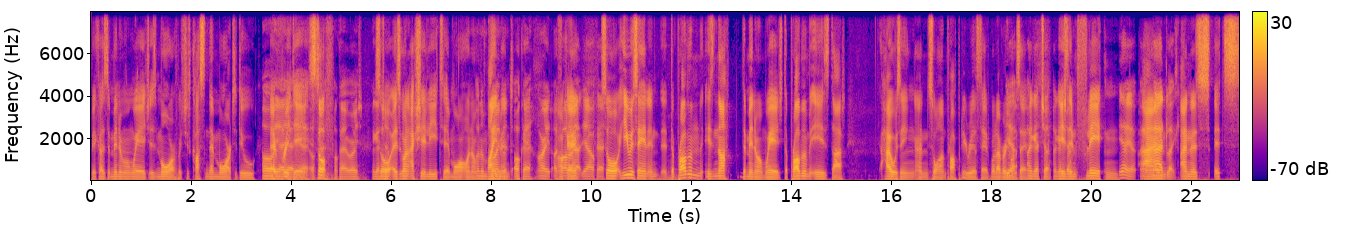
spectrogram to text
because the minimum wage is more, which is costing them more to do. Oh, yeah, yeah, everyday yeah, okay. stuff. Okay. Right. So you. it's going to actually lead to more unemployment. unemployment. Okay. All right. I follow Okay. that. Yeah. Okay. So he was saying, and the problem is not the minimum wage. The problem is that housing and so on, property, real estate, whatever you want to say, I get you. I get is you. inflating yeah. Yeah. Uh, and, mad like. and it's it's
